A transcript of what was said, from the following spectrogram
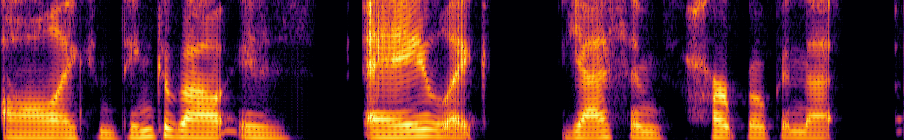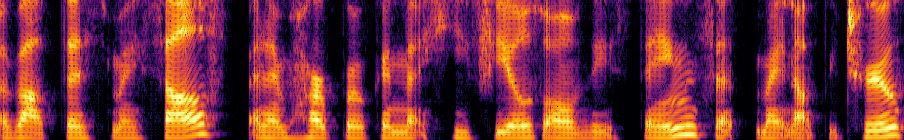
all I can think about is A, like, yes, I'm heartbroken that about this myself. And I'm heartbroken that he feels all of these things that might not be true.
